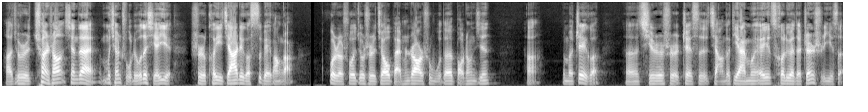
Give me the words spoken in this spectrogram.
啊，就是券商现在目前主流的协议是可以加这个四倍杠杆儿，或者说就是交百分之二十五的保证金啊。那么这个呃其实是这次讲的 DMA 策略的真实意思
